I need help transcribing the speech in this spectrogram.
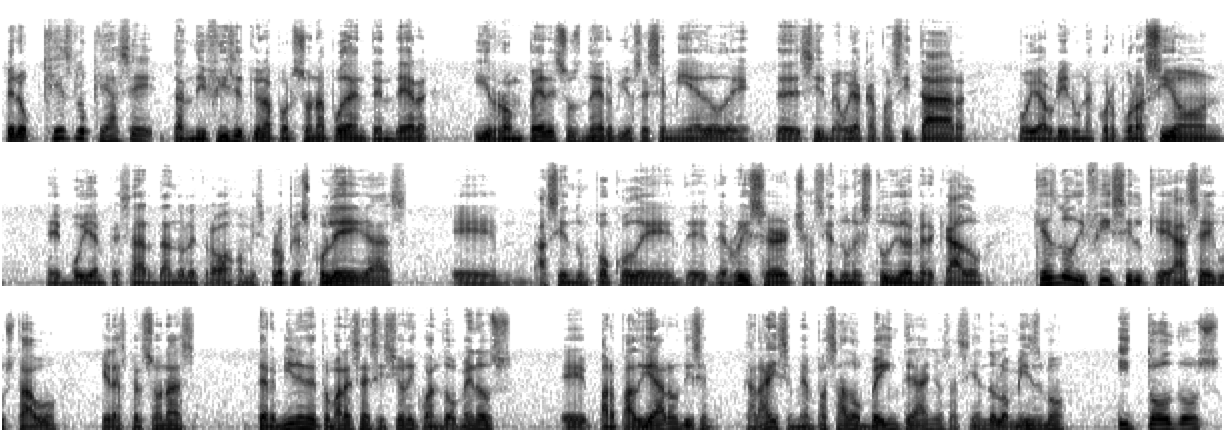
Pero ¿qué es lo que hace tan difícil que una persona pueda entender y romper esos nervios, ese miedo de, decir me voy a capacitar, voy a abrir una corporación, eh, voy a empezar dándole trabajo a mis propios colegas, eh, haciendo un poco de, de research, haciendo un estudio de mercado? ¿Qué es lo difícil que hace Gustavo que las personas terminen de tomar esa decisión y cuando menos eh, parpadearon, dicen, caray, se me han pasado 20 años haciendo lo mismo y todos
